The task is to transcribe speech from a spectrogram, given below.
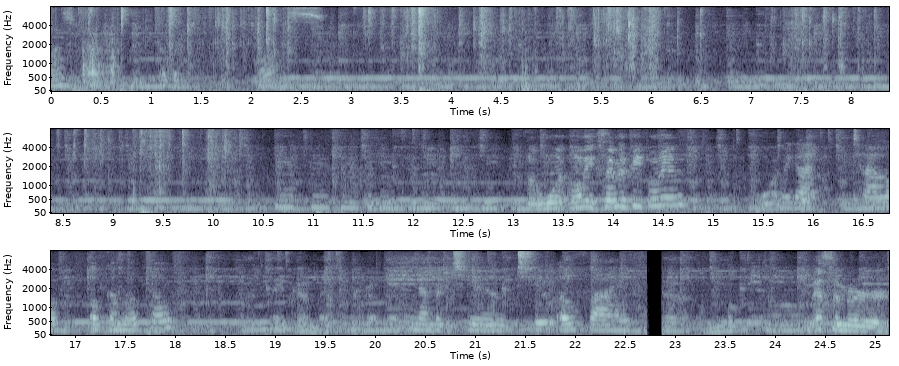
Last of the box. One, only seven people in? What We got Tao Okamoto, the- They've got Messimer got that. number two, 205. Uh, Moto- Messimer.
